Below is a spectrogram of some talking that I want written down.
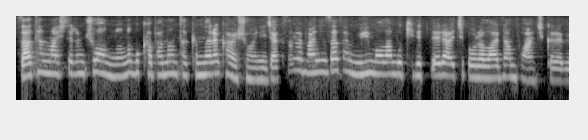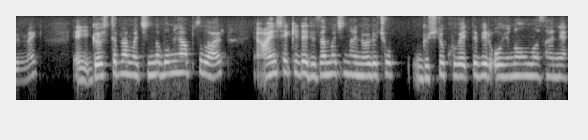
zaten maçların çoğunluğunu bu kapanan takımlara karşı oynayacaksın ve bence zaten mühim olan bu kilitleri açıp oralardan puan çıkarabilmek. E, Göztepe maçında bunu yaptılar. E, aynı şekilde Rize maçın hani öyle çok güçlü kuvvetli bir oyun olmasa hani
